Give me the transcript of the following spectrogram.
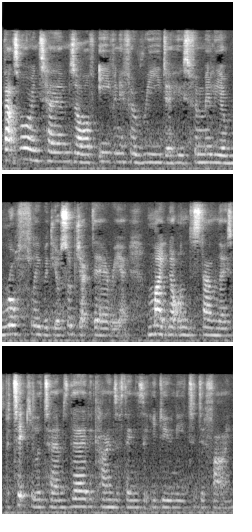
That's more in terms of even if a reader who's familiar roughly with your subject area might not understand those particular terms, they're the kinds of things that you do need to define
